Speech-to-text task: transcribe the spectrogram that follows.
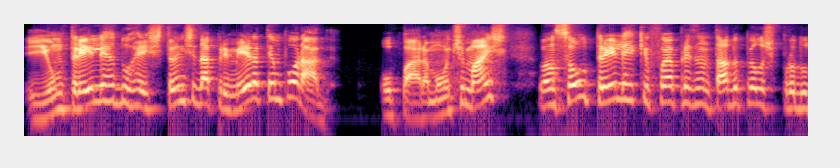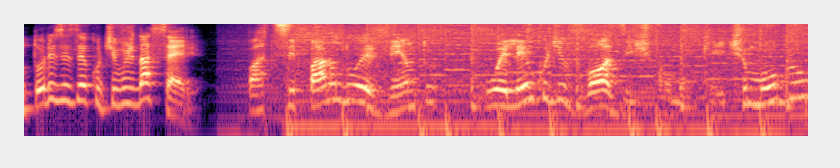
e um trailer do restante da primeira temporada. O Paramount+, lançou o trailer que foi apresentado pelos produtores executivos da série. Participaram do evento o elenco de vozes como Kate Mulgrew,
